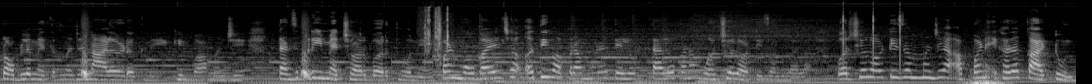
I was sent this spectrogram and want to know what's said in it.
प्रॉब्लेम येतात. म्हणजे नाळ अडकणे किंवा म्हणजे त्यांचे प्री मॅच्युअर बर्थ होणे. पण मोबाईलच्या अतिवापरामुळे ते लोक त्या लोकांना व्हर्च्युअल ऑटिझम झाला. व्हर्च्युअल ऑटिझम म्हणजे आपण एखादं कार्टून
